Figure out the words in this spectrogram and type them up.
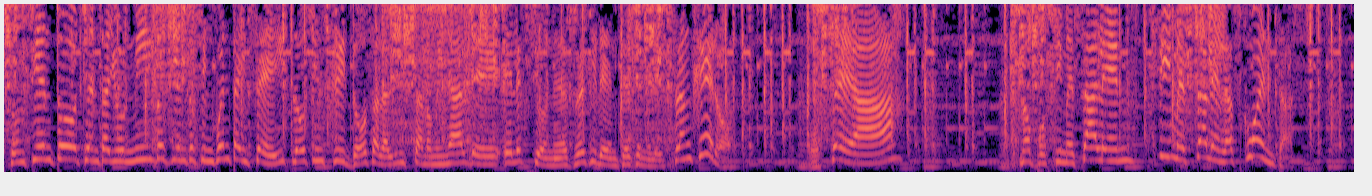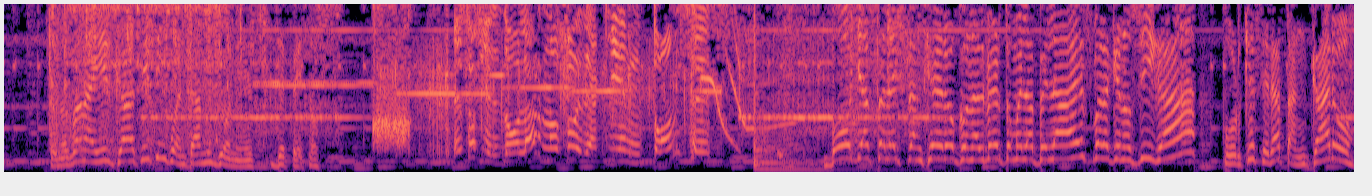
Son 181.256 los inscritos a la lista nominal de elecciones residentes en el extranjero. O sea, no, pues si me salen, si me salen las cuentas. Se nos van a ir casi 50 millones de pesos. Eso si el dólar no sube de aquí entonces. Voy hasta el extranjero con Alberto Mela Peláez para que nos diga por qué será tan caro.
